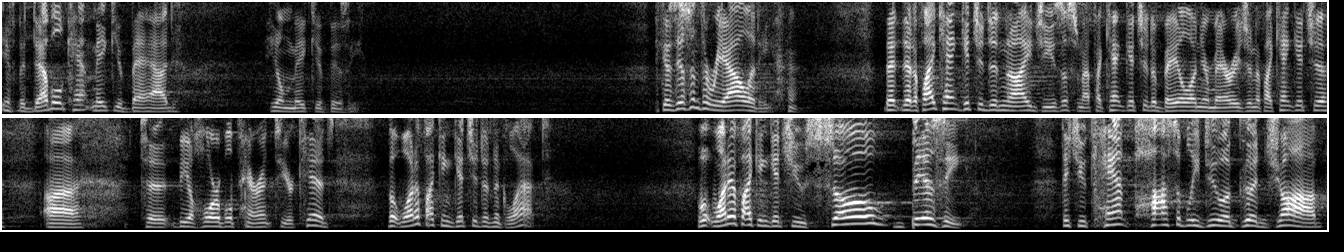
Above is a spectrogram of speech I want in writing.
if the devil can't make you bad, he'll make you busy. Because isn't the reality that, that if I can't get you to deny Jesus, and if I can't get you to bail on your marriage, and if I can't get you uh, to be a horrible parent to your kids, but what if I can get you to neglect? What if I can get you so busy that you can't possibly do a good job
